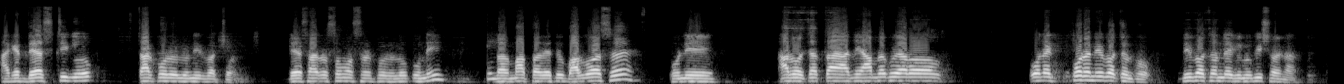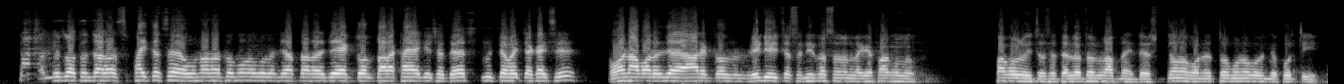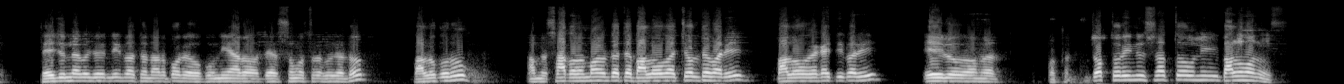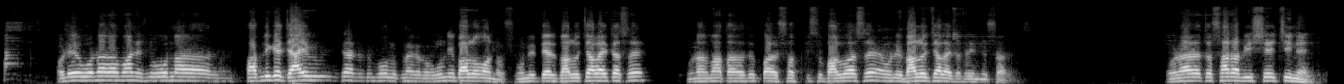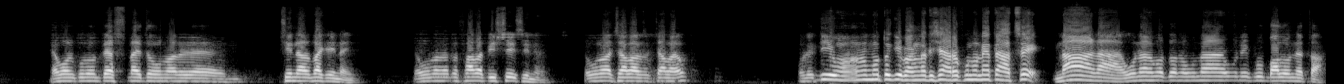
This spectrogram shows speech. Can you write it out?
আগে দেশ ঠিক হোক, তারপর হলো নির্বাচন। দেশ আরও সমস্যার করে লোক উনি ওনার মাথা একটু ভালো আছে, উনি আরও যাতে আমি, আমরা কই আরও অনেক পরে নির্বাচন হোক। নির্বাচন কোনো বিষয় না। নির্বাচন যারা পাইতেছে ওনারা তো মনে করেন যে আপনারা যে একদল তারা খাইয়া গেছে, দেশ লুইটা বাইটা খাইছে ওখান আবার যে আরেক দল রেডি হইতেছে নির্বাচনের লাগে, পাগল পাগল হইতেছে, তাহলে তো লাভ নাই। দেশ জনগণের তো মনে করেন যে ক্ষতি। এই জন্য আমি যে নির্বাচন আর পরে হোক, উনি আরও দেশ সমস্ত ভালো করুক। আমরা সাধারণ মানুষ যাতে ভালোভাবে চলতে পারি, ভালোভাবে খাইতে পারি, এই হলো আমার ডক্টর ইনুসরাত তো উনি ভালো মানুষ। উনি ওনারা মানুষ ওনার পাবলিকে যাই বলুক না কেন, উনি ভালো মানুষ। উনি দেশ ভালো চালাইতেছে, ওনার মাথা সবকিছু ভালো আছে, উনি ভালো চালাইতেছে ইনুসার ওনারা তো সারা বিশ্বে চিনেন। এমন কোন দেশ নাই তো ওনার চিনার বাকি নাই। ওনারা তো সারা বিশ্বেই চিনেন তো ওনারা চালা চালাও উনি কি ওনার মতো কি বাংলাদেশে আরও কোনো নেতা আছে? না না ওনার মতন ওনার উনি খুব ভালো নেতা।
